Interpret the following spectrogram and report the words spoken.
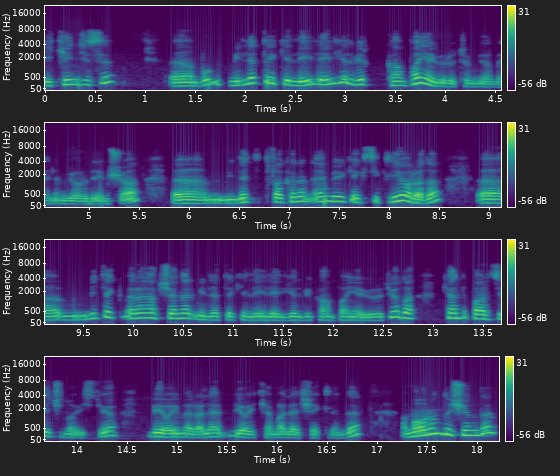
İkincisi e, bu milletvekilliği ile ilgili bir kampanya yürütülmüyor benim gördüğüm şu an. E, Millet İttifakı'nın en büyük eksikliği orada. E, bir tek Meral Akşener milletvekilliği ile ilgili bir kampanya yürütüyor da kendi partisi için o istiyor. Bir oy Meral'e, bir oy Kemal'e şeklinde. Ama onun dışında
